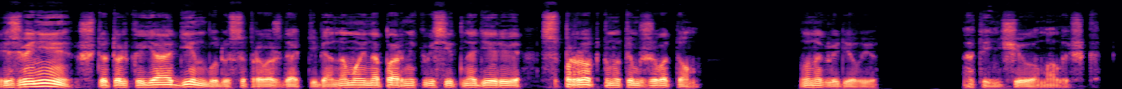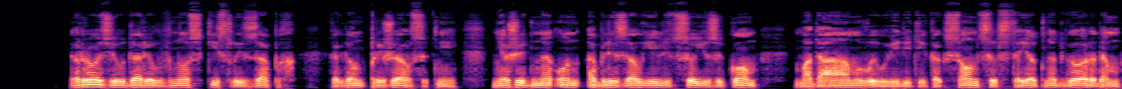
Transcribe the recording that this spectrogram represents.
«Извини, что только я один буду сопровождать тебя, но мой напарник висит на дереве с проткнутым животом». Он оглядел ее. «А ты ничего, малышка». Розе ударил в нос кислый запах, когда он прижался к ней. Неожиданно он облизал ей лицо языком. «Мадам, вы увидите, как солнце встает над городом!»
